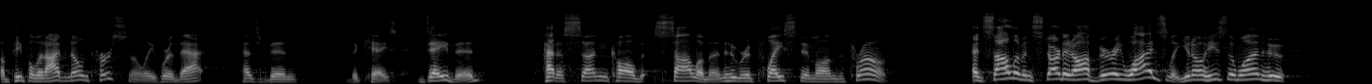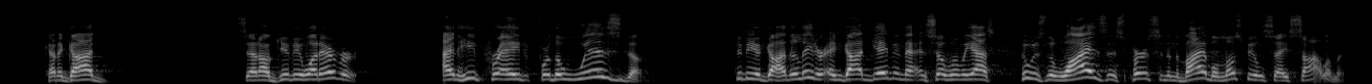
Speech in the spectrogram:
of people that I've known personally where that has been the case. David had a son called Solomon who replaced him on the throne. And Solomon started off very wisely. You know, he's the one who kind of God said, I'll give you whatever. And he prayed for the wisdom to be a godly leader. And God gave him that. And so when we ask, who is the wisest person in the Bible, most people say Solomon.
